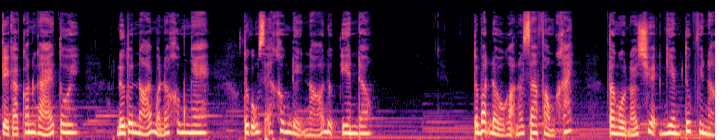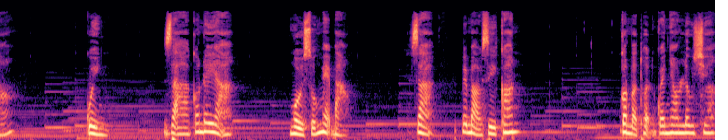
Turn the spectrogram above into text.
Kể cả con gái tôi, Nếu tôi nói mà nó không nghe, Tôi cũng sẽ không để nó được yên đâu. Tôi bắt đầu gọi nó ra phòng khách Và ngồi nói chuyện nghiêm túc với nó. Quỳnh Dạ con đây ạ. Ngồi xuống mẹ bảo Dạ mẹ bảo gì con? Con và Thuận quen nhau lâu chưa?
